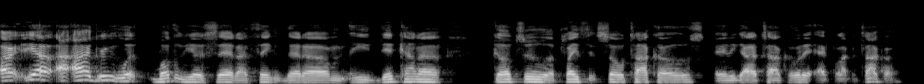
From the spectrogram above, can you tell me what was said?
All right. Yeah, I, I agree with what both of you have said. I think that um he did kind of go to a place that sold tacos and he got a taco that acted like a taco.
